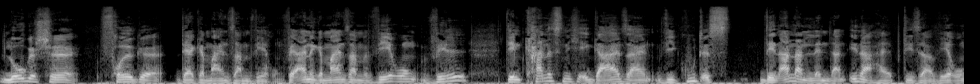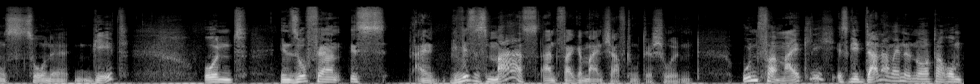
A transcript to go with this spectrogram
logische Folge der gemeinsamen Währung. Wer eine gemeinsame Währung will, dem kann es nicht egal sein, wie gut es den anderen Ländern innerhalb dieser Währungszone geht. Und insofern ist ein gewisses Maß an Vergemeinschaftung der Schulden unvermeidlich. Es geht dann am Ende nur noch darum,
